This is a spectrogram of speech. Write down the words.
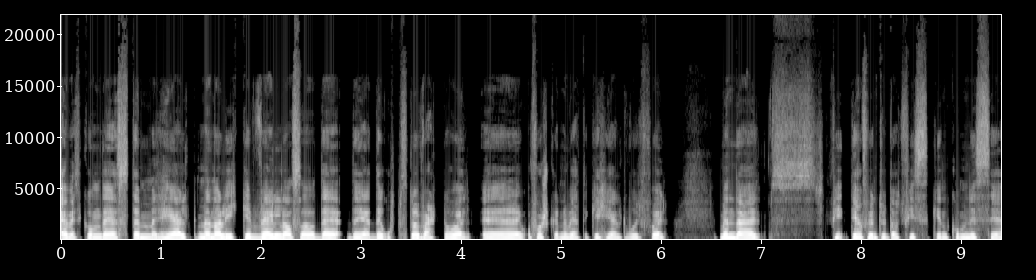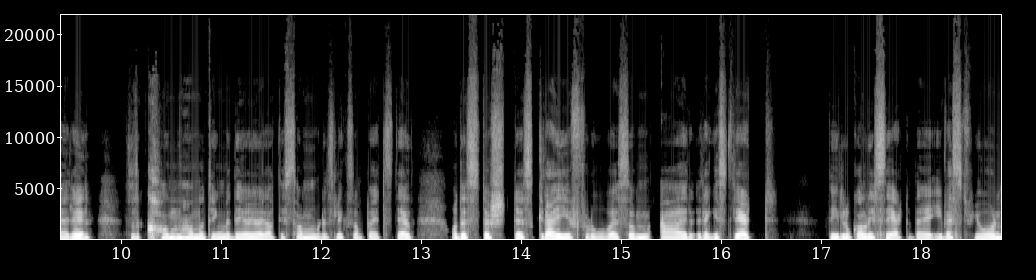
Jeg vet ikke om det stemmer helt, men allikevel, altså, det, det, det oppstår hvert år, eh, og forskerne vet ikke helt hvorfor. Men det er, de har funnet ut at fisken kommuniserer, så det kan ha noe med det å gjøre at de samles liksom på ett sted. Og det største skreifloet som er registrert, de lokaliserte det i Vestfjorden.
